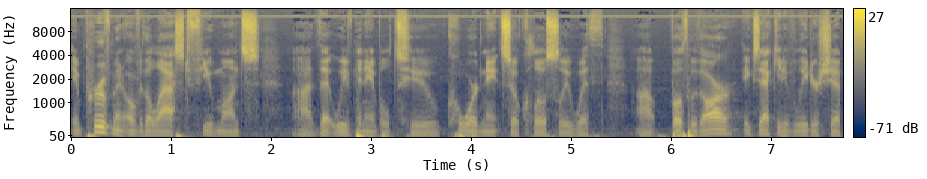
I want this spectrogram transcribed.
improvement over the last few months uh, that we've been able to coordinate so closely with uh, both with our executive leadership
